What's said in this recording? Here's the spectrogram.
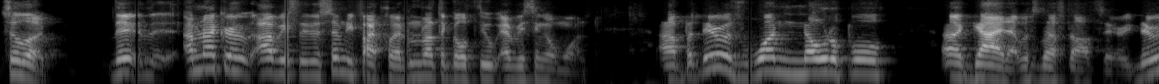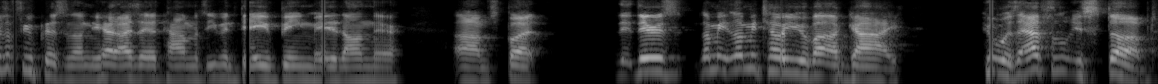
so look, there, I'm not going to obviously there's 75 players. I'm about to go through every single one, uh, but there was one notable uh, guy that was left off there. There was a few Pistons on. You had Isiah Thomas, even Dave Bing made it on there. Um, but there's let me let me tell you about a guy who was absolutely stubbed,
